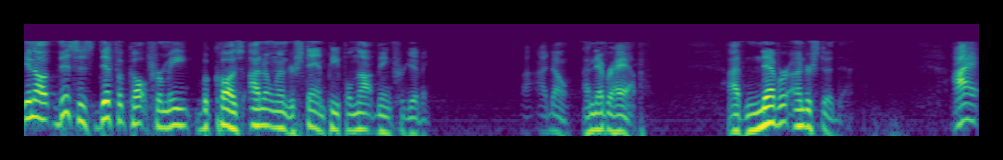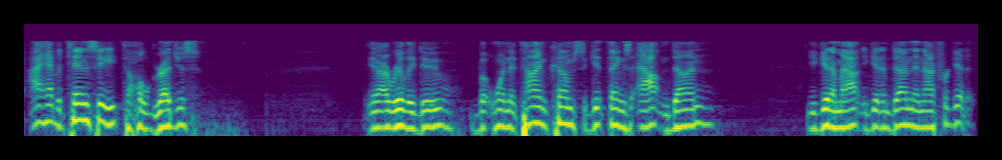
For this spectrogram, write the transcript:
You know, this is difficult for me because I don't understand people not being forgiving. I don't. I never have. I've never understood that. I, I have a tendency to hold grudges. You know, I really do. But when the time comes to get things out and done, you get them out, and you get them done, then I forget it.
